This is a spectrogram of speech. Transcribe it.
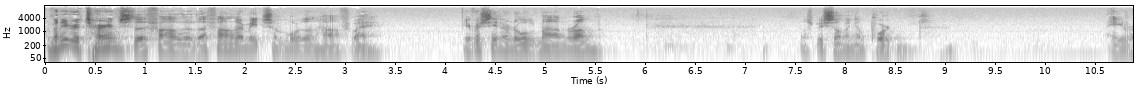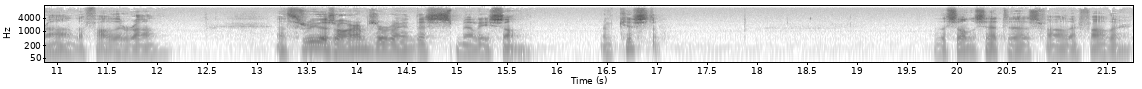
When he returns to the father, the father meets him more than halfway. You ever seen an old man run? Must be something important. He ran, the father ran and threw his arms around this smelly son and kissed him. And the son said to his father, Father,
